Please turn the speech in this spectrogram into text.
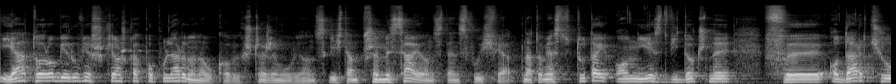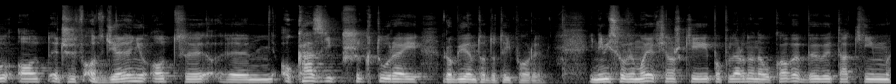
Ja to robię również w książkach popularno-naukowych, szczerze mówiąc, gdzieś tam przemysając ten swój świat. Natomiast tutaj on jest widoczny w odarciu, od, czy w oddzieleniu od em, okazji, przy której robiłem to do tej pory. Innymi słowy, moje książki popularno-naukowe były takim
